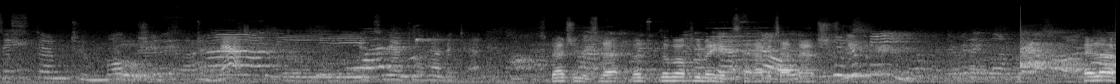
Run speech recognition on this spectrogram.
system to mulch, its, to match its natural habitat. It's matching its net. They're, they're welcome to make its habitat match. You mean? Hey, look.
